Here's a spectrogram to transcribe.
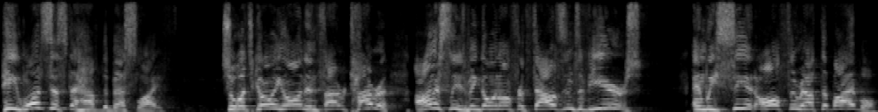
He wants us to have the best life. So what's going on in Thyatira honestly has been going on for thousands of years. And we see it all throughout the Bible.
